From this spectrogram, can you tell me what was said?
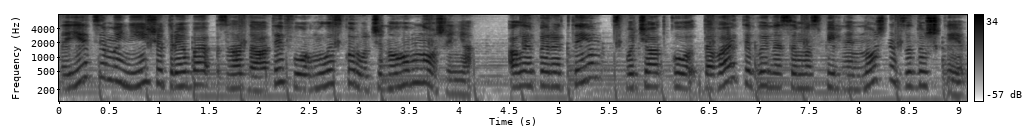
Здається мені, що треба згадати формули скороченого множення. Але перед тим спочатку давайте винесемо спільний множник за дужки.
